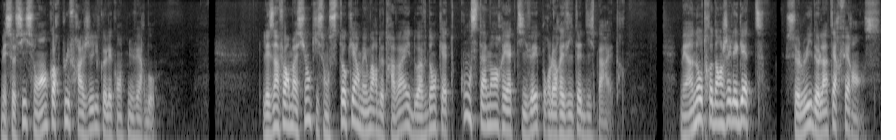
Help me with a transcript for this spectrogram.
mais ceux-ci sont encore plus fragiles que les contenus verbaux. Les informations qui sont stockées en mémoire de travail doivent donc être constamment réactivées pour leur éviter de disparaître. Mais un autre danger les guette, celui de l'interférence.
